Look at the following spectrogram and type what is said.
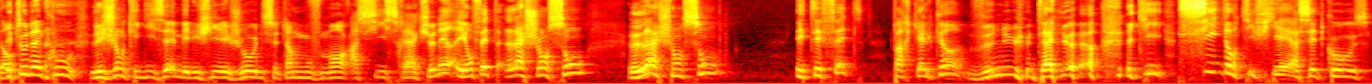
Non, non. Et tout d'un coup, les gens qui disaient mais les gilets jaunes, c'est un mouvement raciste, réactionnaire. Et en fait, la chanson, la chanson était faite par quelqu'un venu d'ailleurs et qui s'identifiait à cette cause.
